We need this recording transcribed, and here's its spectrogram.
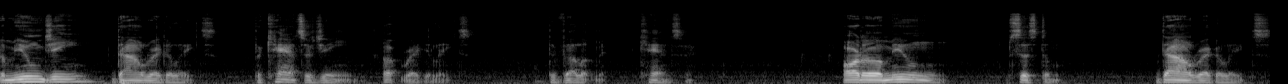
immune gene downregulates the cancer gene upregulates development, cancer. Autoimmune system downregulates.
